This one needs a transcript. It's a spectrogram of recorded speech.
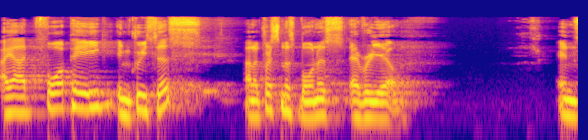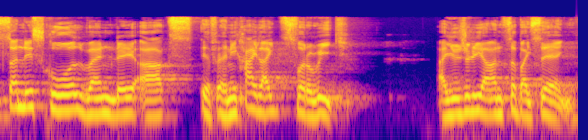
I had four pay increases and a Christmas bonus every year. In Sunday school, when they ask if any highlights for the week, I usually answer by saying,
